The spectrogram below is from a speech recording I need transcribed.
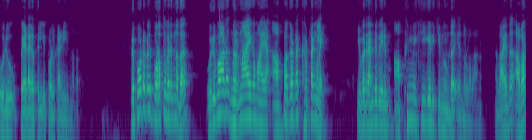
ഒരു പേടകത്തിൽ ഇപ്പോൾ കഴിയുന്നത്. റിപ്പോർട്ടുകൾ പുറത്തു വരുന്നത് ഒരുപാട് നിർണായകമായ അപകട ഘട്ടങ്ങളെ ഇവർ രണ്ടുപേരും അഭിമുഖീകരിക്കുന്നുണ്ട് എന്നുള്ളതാണ്. അതായത് അവർ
